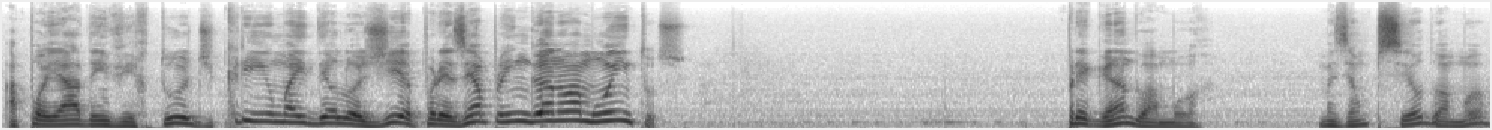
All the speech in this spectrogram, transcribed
apoiado em virtude, crio uma ideologia, por exemplo, e engano a muitos. Pregando o amor. Mas é um pseudo-amor.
